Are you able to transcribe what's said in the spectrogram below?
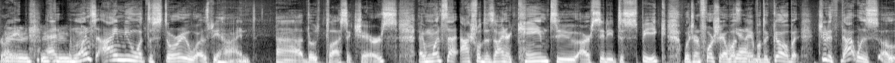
right? Mm-hmm. And once I knew what the story was behind uh, those plastic chairs. And once that actual designer came to our city to speak, which unfortunately I wasn't yeah. able to go, but Judith, that was uh,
